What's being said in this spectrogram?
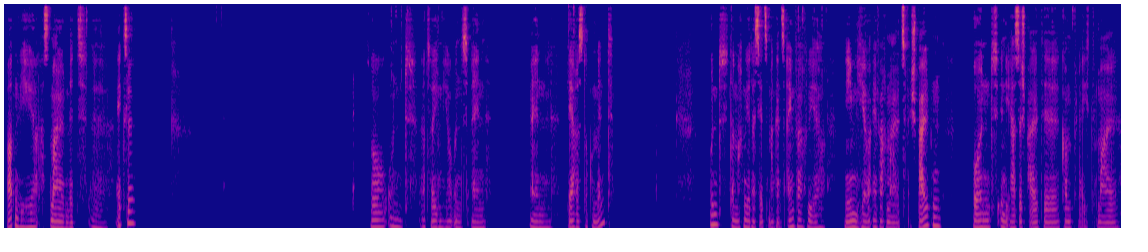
starten wir hier erstmal mit äh, Excel So, und erzeugen hier uns ein, ein leeres Dokument. Und dann machen wir das jetzt mal ganz einfach. Wir nehmen hier einfach mal zwei Spalten und in die erste Spalte kommt vielleicht mal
